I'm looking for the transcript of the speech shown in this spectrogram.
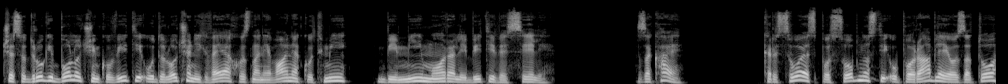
Če so drugi bolj učinkoviti v določenih vejah oznanjevanja kot mi, bi mi morali biti veseli. Zakaj? Ker svoje sposobnosti uporabljajo za to,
